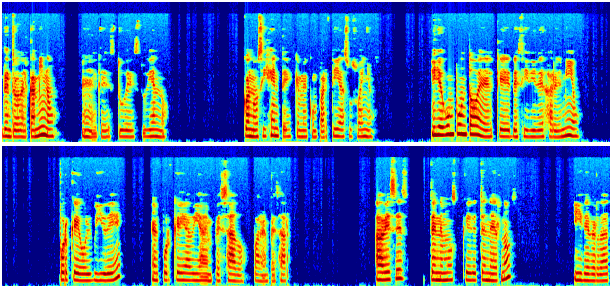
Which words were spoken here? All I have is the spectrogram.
dentro del camino en el que estuve estudiando, conocí gente que me compartía sus sueños. Y llegó un punto en el que decidí dejar el mío, porque olvidé el por qué había empezado para empezar. A veces tenemos que detenernos y de verdad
